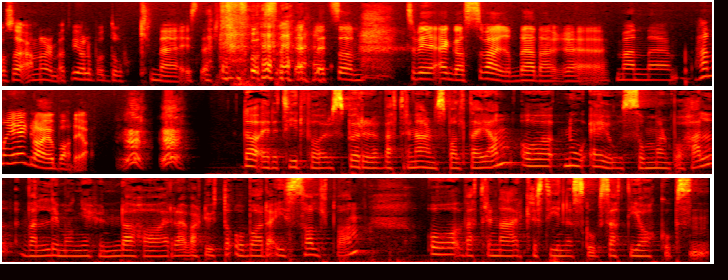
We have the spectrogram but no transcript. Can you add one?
og så ender det med at vi holder på å drukne istedenfor. Så det er litt sånn tveegga sverd, det der. Men Henry er glad i å bade, ja. Da er det tid for Spør veterinæren-spalta igjen. Og nå er jo sommeren på hell. Veldig mange hunder har vært ute og bada i saltvann. Og veterinær Kristine Skogseth Jacobsen,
